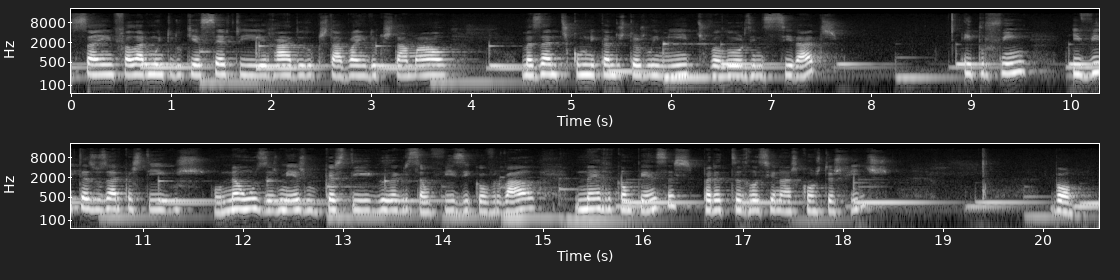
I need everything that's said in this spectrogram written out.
sem falar muito do que é certo e errado, do que está bem e do que está mal, mas antes comunicando os teus limites, valores e necessidades. E por fim, evitas usar castigos, ou não usas mesmo castigos, agressão física ou verbal, nem recompensas para te relacionares com os teus filhos? Bom,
